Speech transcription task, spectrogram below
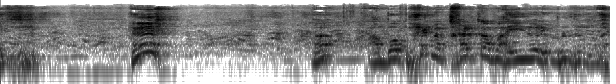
하나 올려드려요 에? 어? 아, 뭐 팔면 갈까봐 이 노래 부르는 거야.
